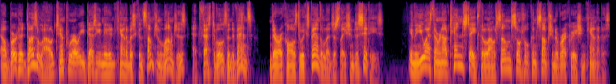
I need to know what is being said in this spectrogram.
Alberta does allow temporary designated cannabis consumption lounges at festivals and events. There are calls to expand the legislation to cities. In the U.S., there are now 10 states that allow some social consumption of recreation cannabis.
